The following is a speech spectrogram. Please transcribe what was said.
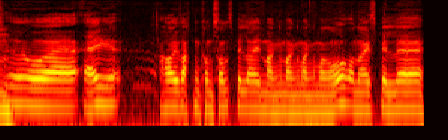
Mm. eh, Og eh, jeg har jo vært en konsollspiller i mange, mange, mange mange år. Og når jeg spiller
